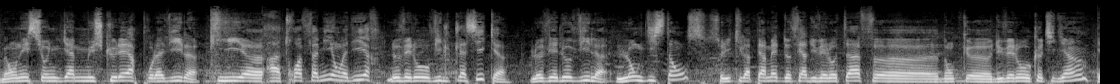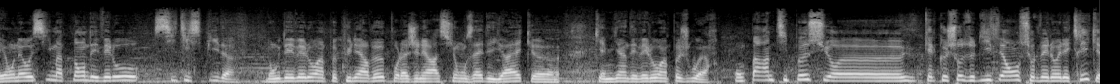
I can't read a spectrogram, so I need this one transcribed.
mais on est sur une gamme musculaire pour la ville qui euh, a trois familles, on va dire. Le vélo ville classique, le vélo ville longue distance, celui qui va permettre de faire du vélo taf, euh, donc euh, du vélo au quotidien. Et on a aussi maintenant des vélos city speed, donc des vélos un peu plus nerveux pour la génération Z et Y euh, qui aime bien des vélos un peu joueurs. On part un petit peu sur quelque chose de différent sur le vélo électrique,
